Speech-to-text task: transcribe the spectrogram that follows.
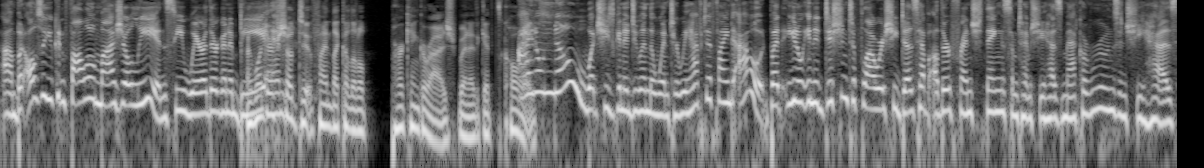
Um, but also you can follow Majolie and see where they're going to be. I wonder if she'll do, find like a little parking garage when it gets cold. I don't know what she's going to do in the winter. We have to find out. But, you know, in addition to flowers, she does have other French things. Sometimes she has macaroons and she has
